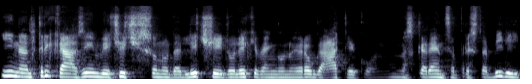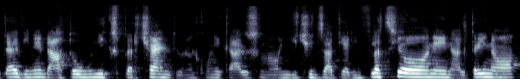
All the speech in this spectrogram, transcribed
In altri casi invece ci sono delle cedole che vengono erogate con una scadenza prestabilita e viene dato un X%, in alcuni casi sono indicizzati all'inflazione, in altri no.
